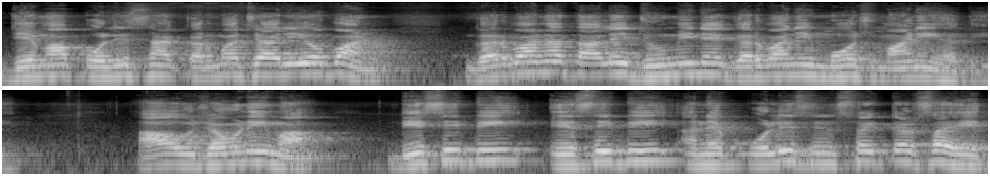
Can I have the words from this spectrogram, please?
જેમાં પોલીસના કર્મચારીઓ પણ ગરબાના તાલે ઝૂમીને ગરબાની મોજ માણી હતી. આ ઉજવણીમાં ડીસીપી એસીપી અને પોલીસ ઇન્સ્પેક્ટર સહિત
